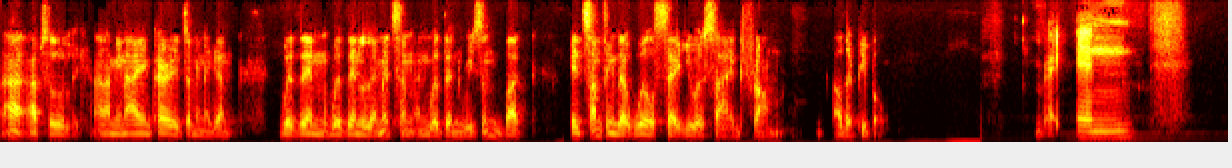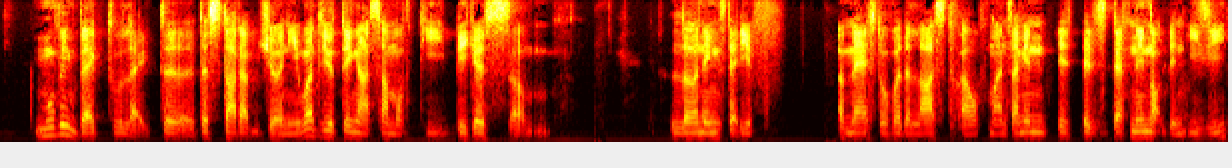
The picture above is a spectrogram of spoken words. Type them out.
Uh, absolutely. I mean, I encourage. I mean, again, within within limits and, and within reason, but it's something that will set you aside from other people. Right. And moving back to like the, the startup journey, what do you think are some of the biggest um, learnings that you've amassed over the last 12 months? I mean, it, it's definitely not been easy,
